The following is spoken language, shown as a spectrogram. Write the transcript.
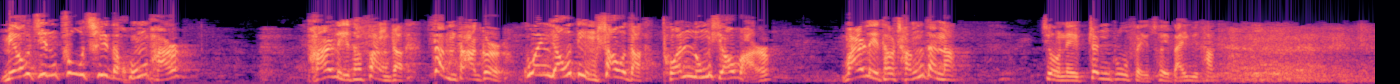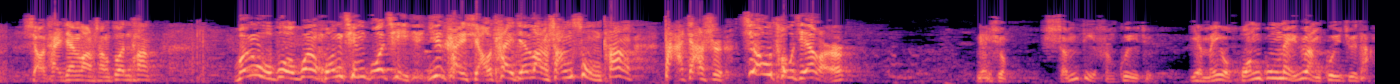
描金朱漆的红盘儿盘里头放着这么大个儿官窑定烧的团龙小碗儿，碗里头盛的呢，就那珍珠翡翠白玉汤。小太监往上端汤，文武百官皇亲国戚一看小太监往上送汤，大家是交头接耳。年兄，什么地方规矩也没有皇宫内院规矩大。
